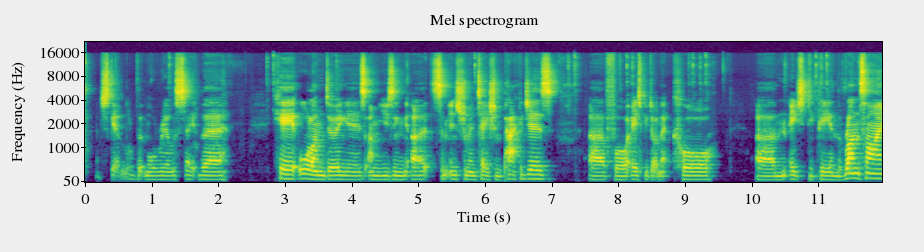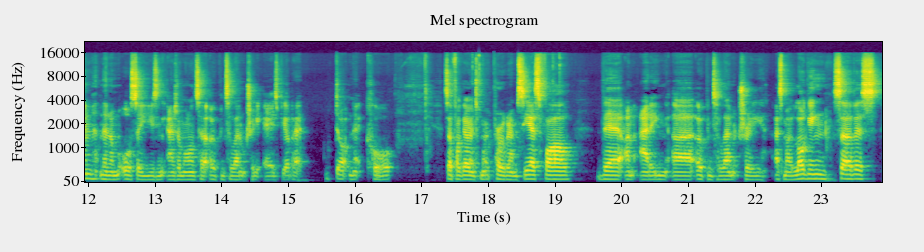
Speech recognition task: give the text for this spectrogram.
I just get a little bit more real estate there. Here, all I'm doing is I'm using uh, some instrumentation packages uh, for ASP.NET Core, um, HTTP in the runtime, and then I'm also using Azure Monitor, OpenTelemetry, ASP.NET Core. So if I go into my program CS file, there I'm adding uh, OpenTelemetry as my logging service,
